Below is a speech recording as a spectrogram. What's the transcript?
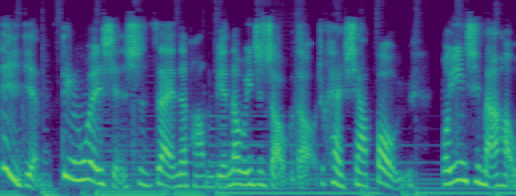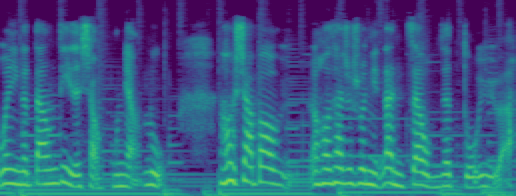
地点定位显示在那旁边，那我一直找不到，就开始下暴雨。我运气蛮好，问一个当地的小姑娘路，然后下暴雨，然后她就说你，那你在我们家躲雨吧。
